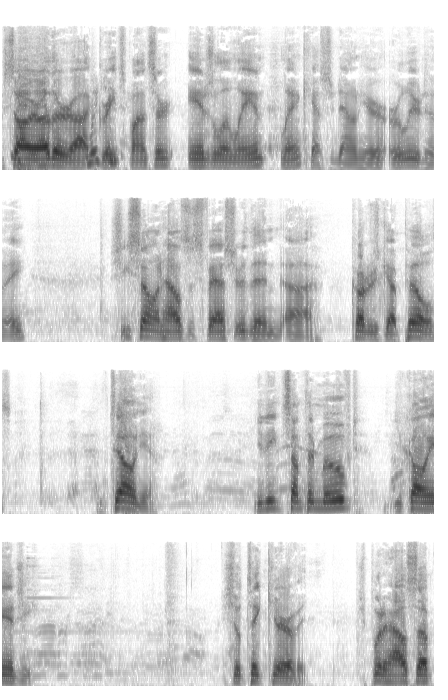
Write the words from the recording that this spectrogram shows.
Saw our other uh, great is- sponsor, Angela Lan- Lancaster, down here earlier today. She's selling houses faster than uh, Carter's Got Pills. I'm telling you, you need something moved, you call Angie. She'll take care of it. She put a house up.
